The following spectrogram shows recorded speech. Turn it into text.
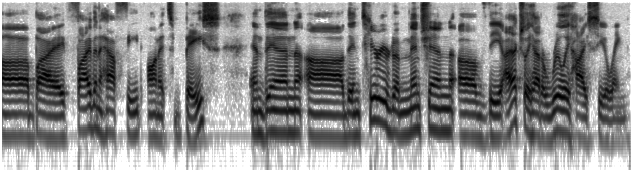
uh, by five and a half feet on its base. And then uh, the interior dimension of the, I actually had a really high ceiling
